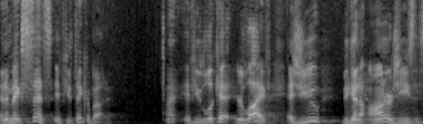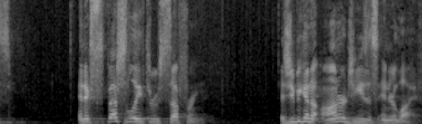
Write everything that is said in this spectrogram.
And it makes sense if you think about it. If you look at your life, as you begin to honor Jesus, and especially through suffering, as you begin to honor Jesus in your life,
